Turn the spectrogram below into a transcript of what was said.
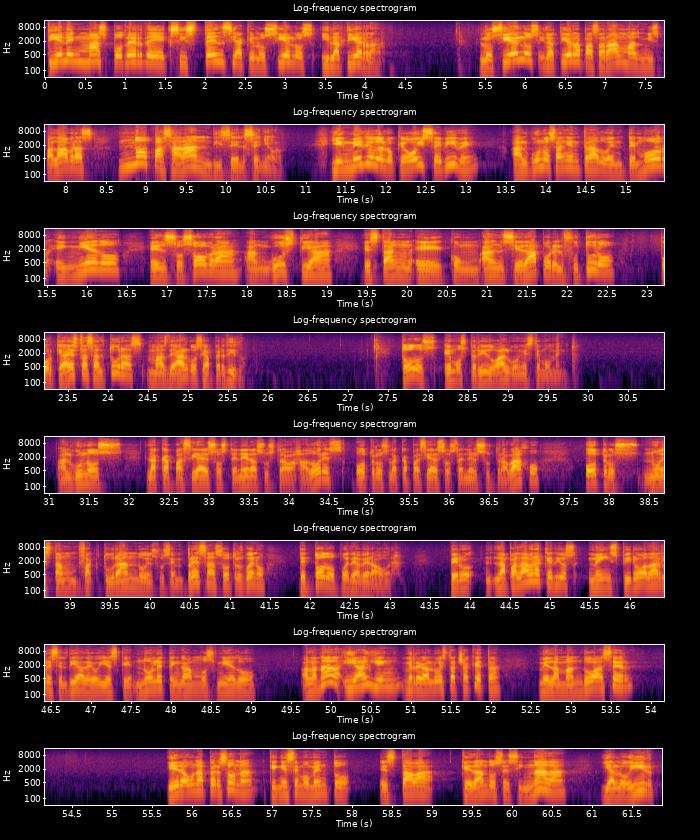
tienen más poder de existencia que los cielos y la tierra. Los cielos y la tierra pasarán, mas mis palabras no pasarán, dice el Señor. Y en medio de lo que hoy se vive, algunos han entrado en temor, en miedo, en zozobra, angustia, están eh, con ansiedad por el futuro, porque a estas alturas más de algo se ha perdido. Todos hemos perdido algo en este momento. Algunos la capacidad de sostener a sus trabajadores, otros la capacidad de sostener su trabajo, otros no están facturando en sus empresas, otros, bueno, de todo puede haber ahora. Pero la palabra que Dios me inspiró a darles el día de hoy es que no le tengamos miedo a la nada. Y alguien me regaló esta chaqueta, me la mandó a hacer, y era una persona que en ese momento estaba quedándose sin nada, y al oír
